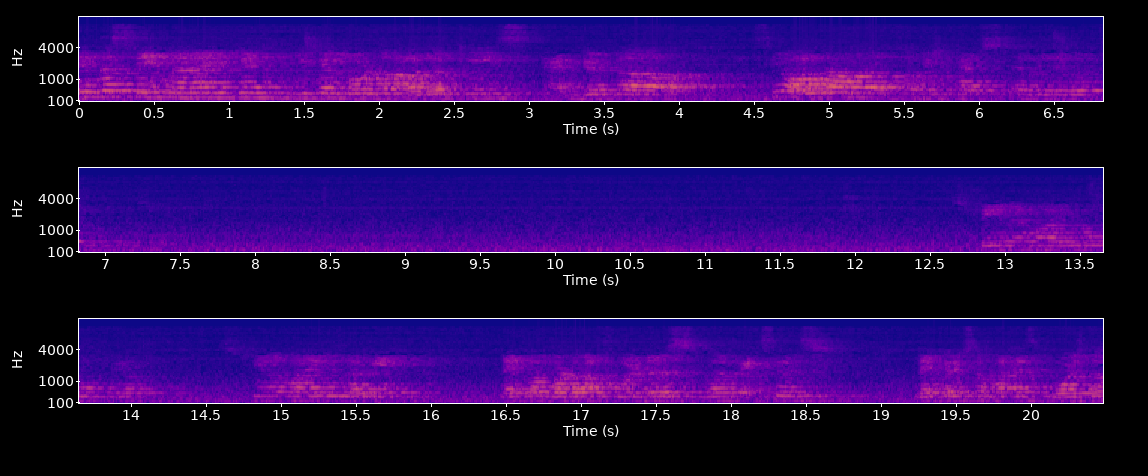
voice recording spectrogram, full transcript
In the same manner, you can, you can load the other keys and get the, see all the information that's available. Stream MRU, we stream is again, like what what folders were accessed, like if someone has watched the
